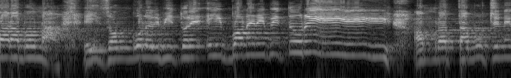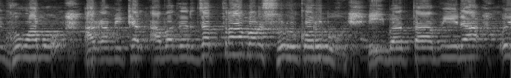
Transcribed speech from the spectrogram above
বাড়াবো না। এই জঙ্গলের ভিতরে, এই বনের ভিতরে আমরা তাবু টেনে ঘুমাবো। আগামীকাল আমাদের যাত্রা আবার শুরু করব। এইবার তাবিরা ওই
